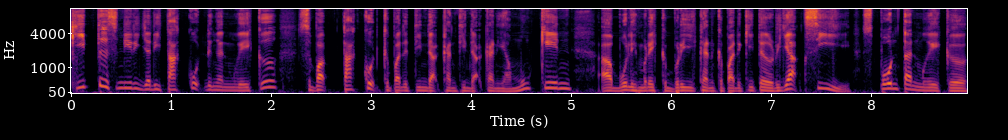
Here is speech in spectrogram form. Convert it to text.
kita sendiri jadi takut dengan mereka sebab takut kepada tindakan-tindakan yang mungkin uh, boleh mereka berikan kepada kita reaksi spontan mereka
